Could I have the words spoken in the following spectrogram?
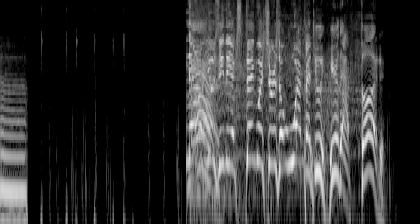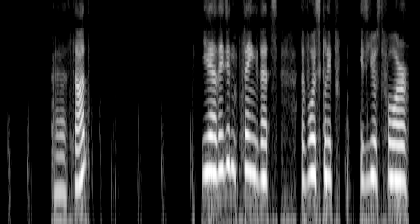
Uh, Now using the extinguisher as a weapon. Do you hear that thud? uh, thud? Yeah, they didn't think that the voice clip is used for.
